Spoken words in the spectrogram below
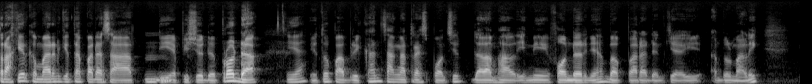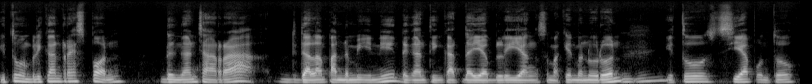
terakhir kemarin kita pada saat di episode produk Iya. itu pabrikan sangat responsif dalam hal ini foundernya Bapak Raden Kiai Abdul Malik itu memberikan respon dengan cara di dalam pandemi ini dengan tingkat daya beli yang semakin menurun itu siap untuk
